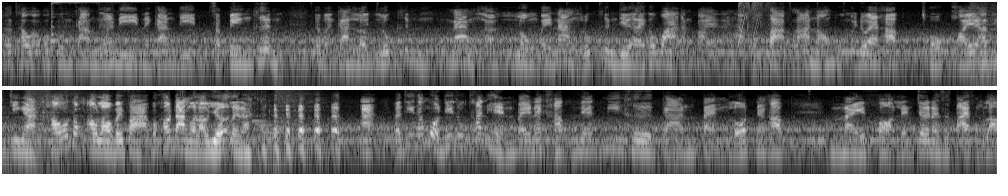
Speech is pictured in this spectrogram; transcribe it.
ก็เท่ากับว่าคุณกล้ามเนื้อดีในการดีดสปริงขึ้น ก็เหมือนกันเราลุกขึ้นนั่งแล้วลงไปนั่งลุกขึ้นยืนอะไรก็ว่ากันไปนะครับผมฝากร้านน้องผมไว้ด้วยครับ โชคพอยต์นะครับจริงๆอะเขาต้องเอาเราไปฝากเพราะเขาดังกว่าเราเยอะเลยนะอะและที่ทั้งหมดที่ทุกท่านเห็นไปนะครับเนี่ยนี่คือการแต่งรถนะครับ ใน Ford Ranger ในสไตล์ของเรา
